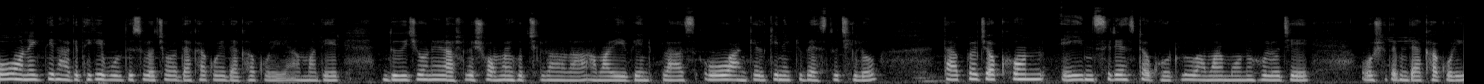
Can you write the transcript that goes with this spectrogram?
ও অনেক দিন আগে থেকেই বলতেছিল, চলো দেখা করি দেখা করি। আমাদের দুইজনের আসলে সময় হচ্ছিল না আমার ইভেন্ট প্লাস ও আঙ্কেলকে নিয়ে একটু ব্যস্ত ছিল। তারপর যখন এই ইনসিডেন্টসটা ঘটলো, আমার মনে হলো যে ওর সাথে আমি দেখা করি।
